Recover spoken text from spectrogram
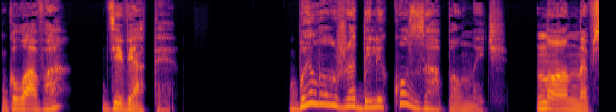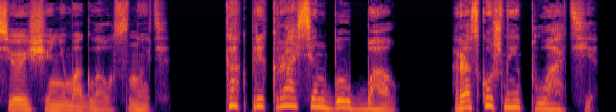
Глава девятая. Было уже далеко за полночь, но Анна все еще не могла уснуть. Как прекрасен был бал! Роскошные платья,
